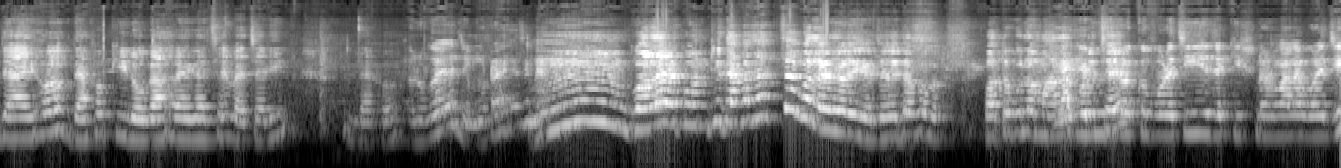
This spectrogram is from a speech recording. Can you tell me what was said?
যাই হোক দেখো কি রোগা হয়ে গেছে বেচারি। দেখো। গলার দেখা যাচ্ছে বলে রয়ে গেছে। ওই দেখো কতগুলো মালা পড়েছে। লক্ষ্য পড়েছি যে কৃষ্ণর মালা পড়েছি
